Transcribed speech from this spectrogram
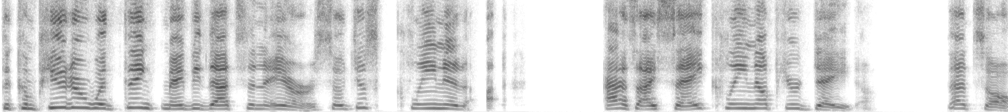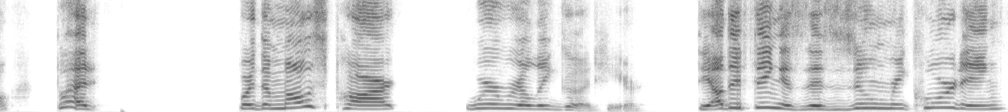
The computer would think maybe that's an error. So just clean it, as I say, clean up your data. That's all. But for the most part, we're really good here. The other thing is this Zoom recording,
